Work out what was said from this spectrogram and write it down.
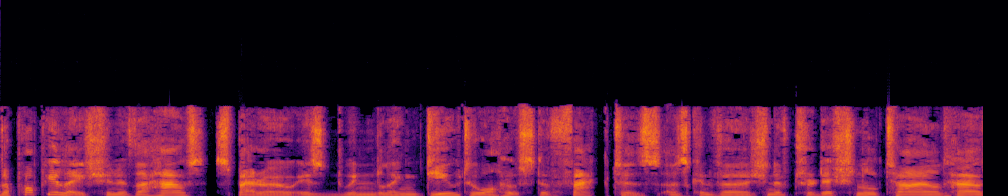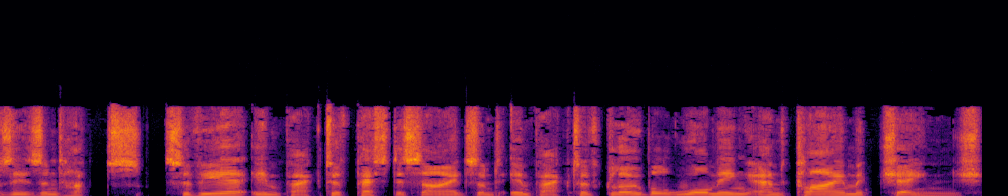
The population of the house sparrow is dwindling due to a host of factors as conversion of traditional tiled houses and huts, severe impact of pesticides and impact of global warming and climate change.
